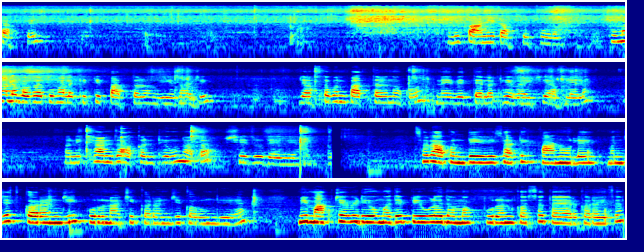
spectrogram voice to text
टाकते. आणि पाणी टाकते थोडं. तुम्हाला बघा तुम्हाला किती पातळ हवी आहे भाजी. जास्त पण पातळ नको नैवेद्याला ठेवायची आपल्याला. आणि छान झाकण ठेवून आता शिजू देऊया. चला आपण देवीसाठी कानोले म्हणजेच करंजी पुरणाची करंजी करून घेऊया. मी मागच्या व्हिडिओमध्ये पिवळं धमक पुरण कसं तयार करायचं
